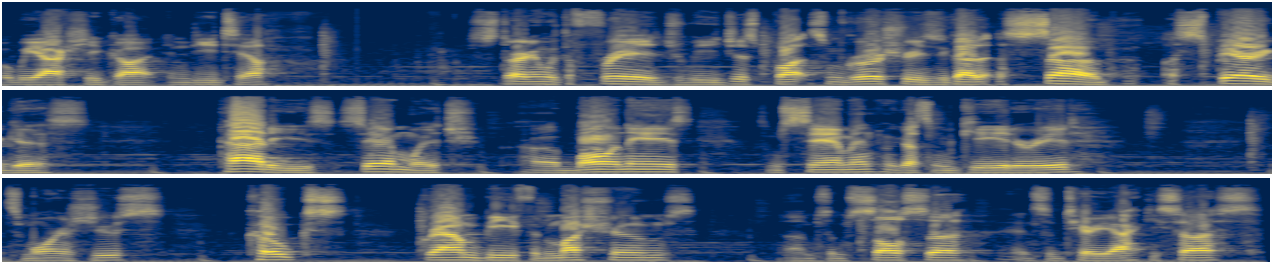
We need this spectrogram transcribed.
what we actually got in detail. Starting with the fridge, we just bought some groceries. We got a sub, asparagus, patties, sandwich, uh, bolognese, some salmon. We got some Gatorade, and some orange juice, cokes, ground beef and mushrooms, um, some salsa, and some teriyaki sauce.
